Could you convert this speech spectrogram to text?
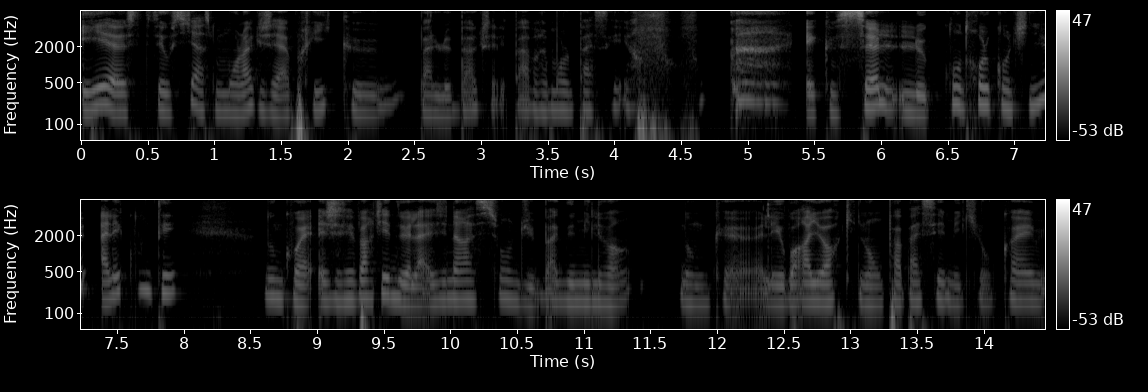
Et euh, c'était aussi à ce moment-là que j'ai appris que bah, le bac, j'allais pas vraiment le passer. et que seul le contrôle continu allait compter. Donc ouais, j'ai fait partie de la génération du bac 2020. Donc euh, les Warriors qui ne l'ont pas passé mais qui l'ont quand même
